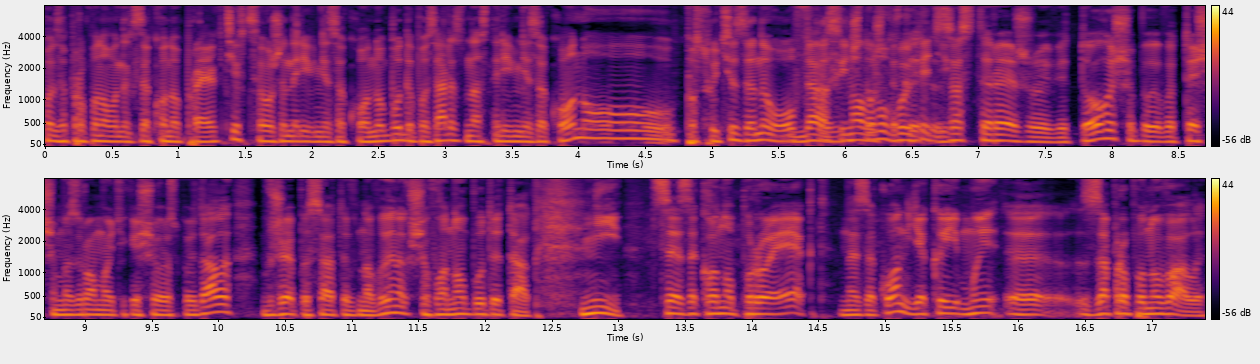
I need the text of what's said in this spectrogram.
запропонованих законопроєктів, це вже на рівні закону буде, бо зараз у нас на рівні закону по суті ЗНО в да, класичному таки, вигляді застережую від того, щоб от те, що ми з Ромою тільки що розповідали, вже писати в новинах, що воно буде так. Ні, це законопроект, не закон, який ми е, запропонували.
